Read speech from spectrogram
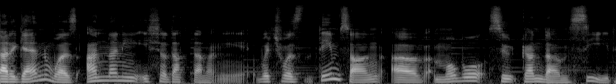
That again was Annani Isho Datta no ni, which was the theme song of Mobile Suit Gundam Seed.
